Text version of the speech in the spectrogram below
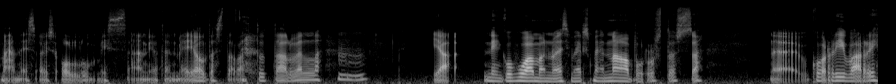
mä en edes olisi ollut missään, joten me ei oltaisi tavattu talvella. Mm. Ja niin kuin huomannut esimerkiksi meidän naapurustossa, kun on rivari,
